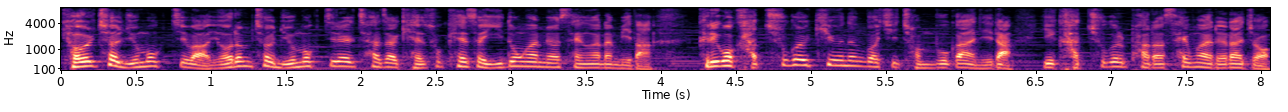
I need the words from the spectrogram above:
겨울철 유목지와 여름철 유목지를 찾아 계속해서 이동하며 생활합니다. 그리고 가축을 키우는 것이 전부가 아니라 이 가축을 팔아 생활을 하죠.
